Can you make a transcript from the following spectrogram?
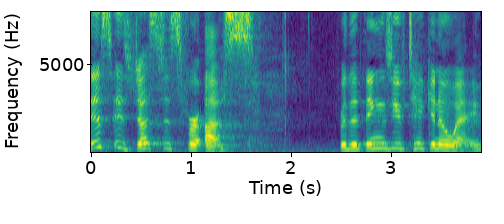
This is justice for us, for the things you've taken away.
